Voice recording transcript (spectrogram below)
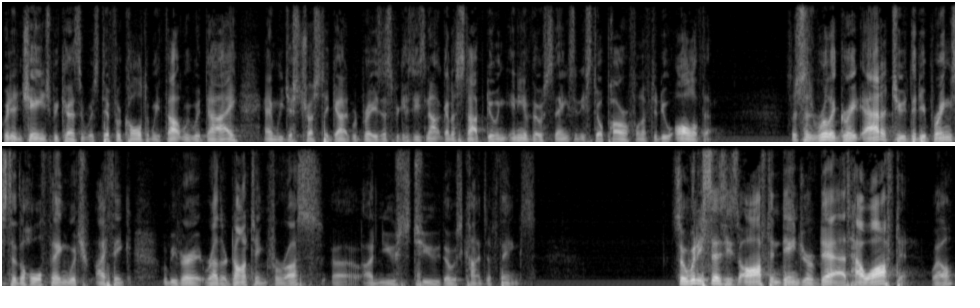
We didn't change because it was difficult and we thought we would die, and we just trusted God would raise us because He's not going to stop doing any of those things, and He's still powerful enough to do all of them. So this is a really great attitude that he brings to the whole thing, which I think would be very rather daunting for us, uh, unused to those kinds of things. So when he says he's often in danger of death, how often? Well,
